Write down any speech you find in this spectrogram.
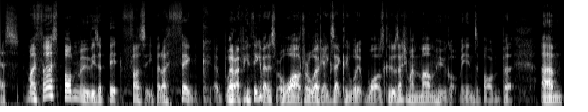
Yes. My first Bond movie is a bit fuzzy, but I think uh, when I've been thinking about this for a while, trying to work out exactly what it was, because it was actually my mum who got me into Bond. But um,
